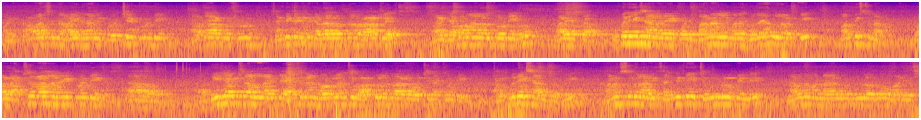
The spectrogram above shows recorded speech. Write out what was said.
వాటికి కావాల్సిన ఆయుధాలు ఇప్పుడు వచ్చేటువంటి అవతార పురుషుడు సంకీర్తన గదాలతో రావట్లేదు. వారి జపమాలతోటిను వారి యొక్క ఉపదేశాలు అనేటువంటి బాణాలని మన హృదయాల్లోకి పంపిస్తున్నారు వాళ్ళ అక్షరాలు అనేటువంటి బీజాక్షరాలు లాంటి అక్షరాల నోట్లోంచి వాక్కుల ద్వారా వచ్చినటువంటి ఆ ఉపదేశాలతోటి మనస్సులో అవి చదివితే చెవుల్లోకి వెళ్ళి నవనవ నాలుగులోనూ వారి యొక్క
